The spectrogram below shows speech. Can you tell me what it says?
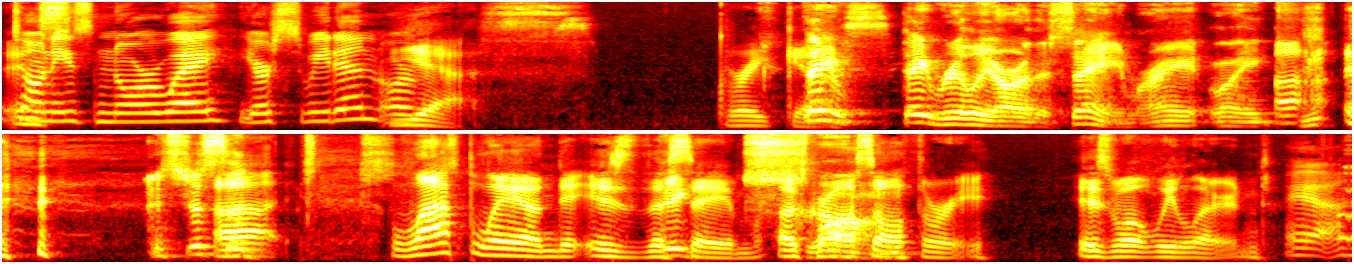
and- Tony's Norway. You're Sweden, or yes, great they guess. they really are the same, right? Like Uh, it's just a uh, Lapland is the Big, same across all three, is what we learned. yeah,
